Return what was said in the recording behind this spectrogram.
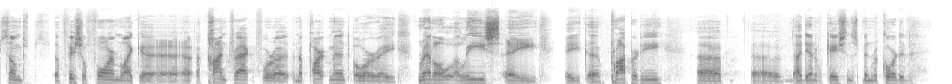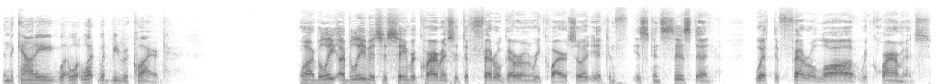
some official form like a, a, a contract for a, an apartment or a rental, a lease, a, a, property uh, uh, identification that's been recorded in the county? What, what- what would be required? Well, I believe, I believe it's the same requirements that the federal government requires, so it, it can, it's consistent with the federal law requirements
